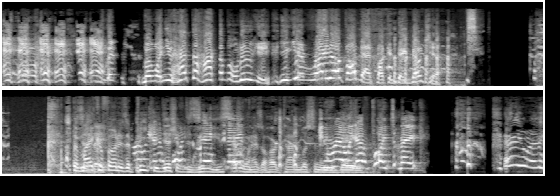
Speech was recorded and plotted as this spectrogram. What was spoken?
but, but when you have to hack up a loogie, you get right up on that fucking thing, don't you? the microphone is a Really petri got a dish of point to make, disease. Everyone has a hard time listening you really Dave. got a point to make. anyway,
